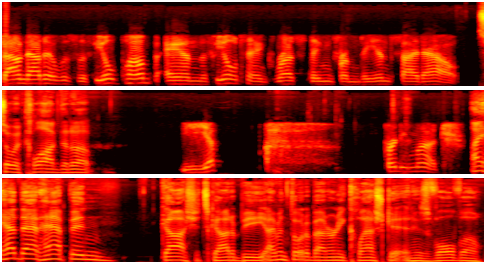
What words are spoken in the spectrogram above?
found out it was the fuel pump and the fuel tank rusting from the inside out. So it clogged it up. Yep. Pretty much. I had that happen. Gosh, it's got to be. I haven't thought about Ernie Klashka and his Volvo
